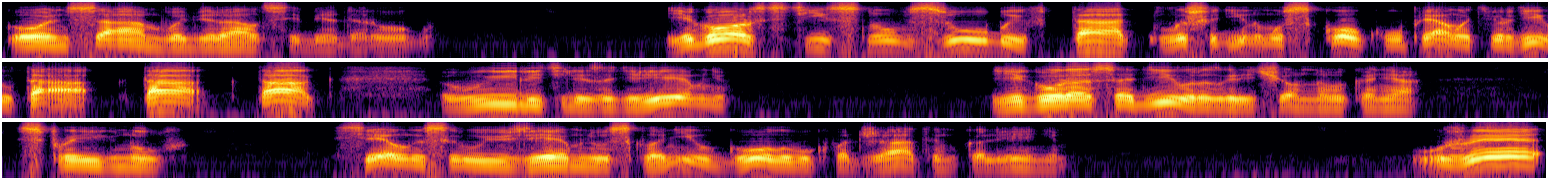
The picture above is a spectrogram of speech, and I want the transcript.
Конь сам выбирал себе дорогу. Егор, стиснув зубы, в такт лошадиному скоку упрямо твердил «Так, так, так!» Вылетели за деревню. Егор осадил разгоряченного коня, спрыгнул — сел на сырую землю, склонил голову к поджатым коленям. Уже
